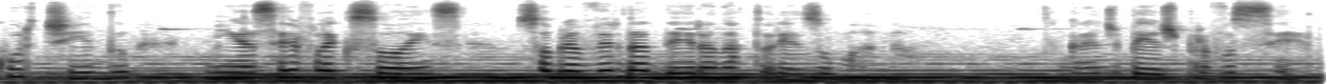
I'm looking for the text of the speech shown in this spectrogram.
curtido minhas reflexões sobre a verdadeira natureza humana. Um grande beijo para você.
